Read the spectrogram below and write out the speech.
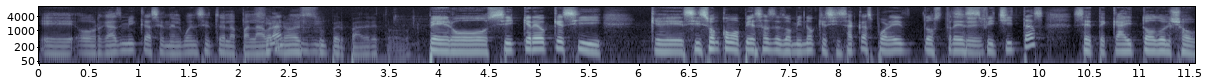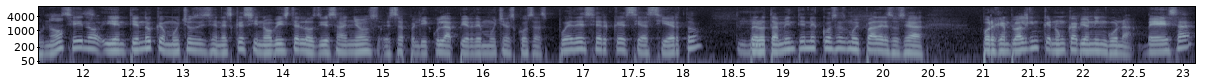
eh, orgásmicas en el buen sentido de la palabra. Sí, no, es Ujú. súper padre todo. Pero sí creo que sí, que sí son como piezas de dominó que si sacas por ahí dos, tres Sí. fichitas, se te cae todo el show, ¿no? Sí, no, y entiendo que muchos dicen, es que si no viste los 10 años, esa película pierde muchas cosas. Puede ser que sea cierto, pero también tiene cosas muy padres. O sea, por ejemplo, alguien que nunca vio ninguna, ve esa,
